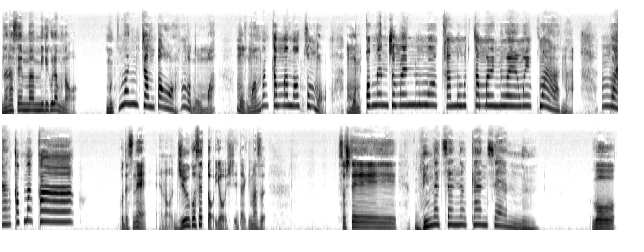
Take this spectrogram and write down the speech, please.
7000万ミリグラムの、むくまにちゃんと、はがどま、もう真ん中まなつも、もこめんちょめんわかのたまりのえめこわな、わかなか。をですね、あの、15セット用意していただきます。そして、皆さんの感謝のを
